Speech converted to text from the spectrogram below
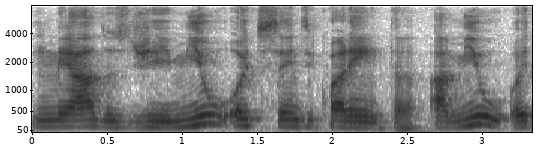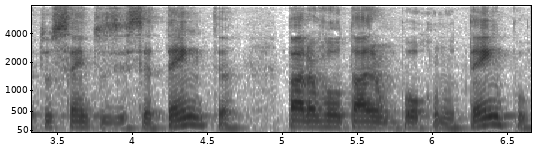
em meados de 1840 a 1870, para voltar um pouco no tempo,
